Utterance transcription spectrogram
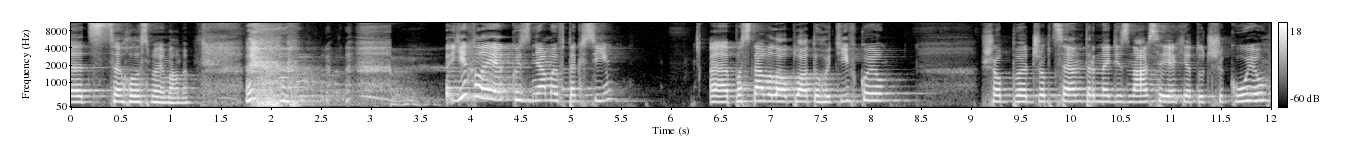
Е, Це голос моєї мами. Їхала я якось днями в таксі, е, поставила оплату готівкою, щоб джоб-центр не дізнався, як я тут шикую.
